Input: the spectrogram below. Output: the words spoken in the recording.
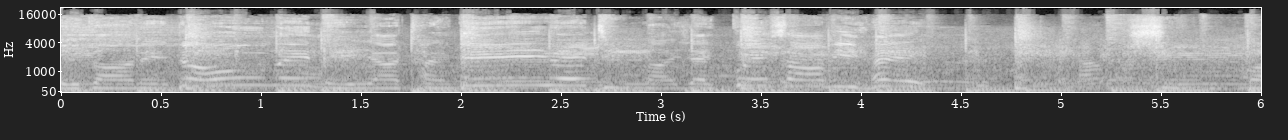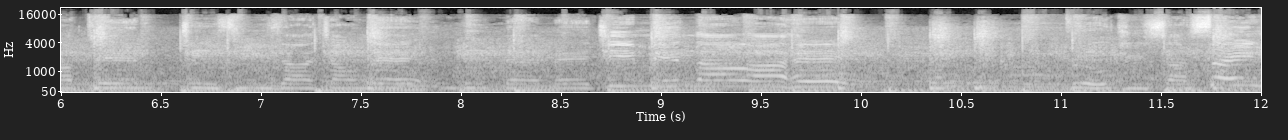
嘴巴内东内内呀，唱音乐听嘛也怪煞屁嘿。心嘛偏就随着叫内，你奈咩子面倒啊嘿。流着洒水，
